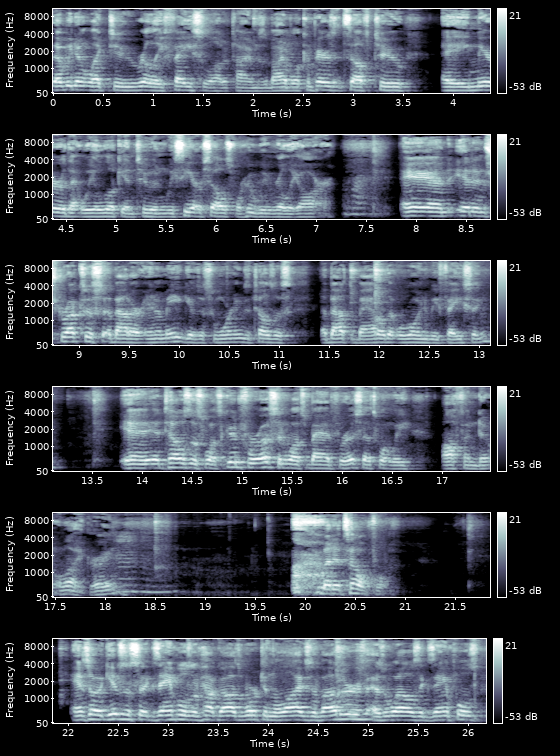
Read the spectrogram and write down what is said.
that we don't like to really face a lot of times. The Bible compares itself to a mirror that we look into and we see ourselves for who we really are. And it instructs us about our enemy, it gives us warnings, it tells us about the battle that we're going to be facing. It tells us what's good for us and what's bad for us. That's what we often don't like, right? But it's helpful. And so it gives us examples of how God's worked in the lives of others, as well as examples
